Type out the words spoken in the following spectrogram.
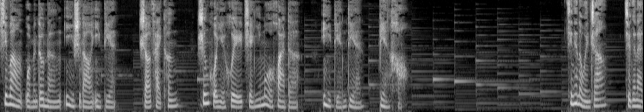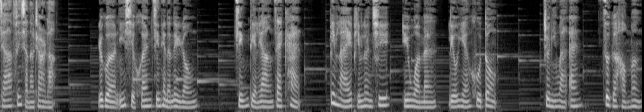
希望我们都能意识到一点，少踩坑，生活也会潜移默化的一点点变好。今天的文章就跟大家分享到这儿了。如果你喜欢今天的内容，请点亮再看，并来评论区与我们留言互动。祝您晚安，做个好梦。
